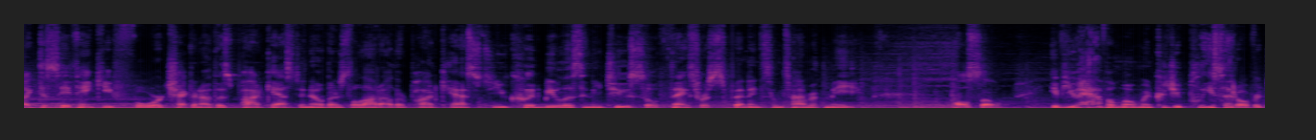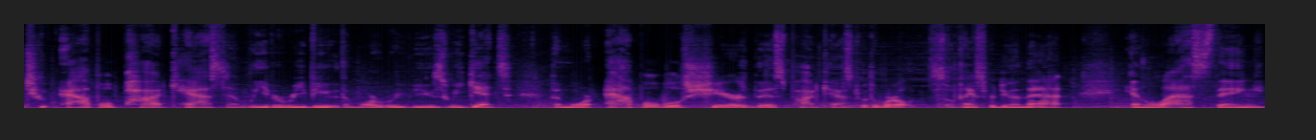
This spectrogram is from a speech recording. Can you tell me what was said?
Like to say thank you for checking out this podcast. I know there's a lot of other podcasts you could be listening to, so thanks for spending some time with me. Also, if you have a moment, could you please head over to Apple Podcast and leave a review? The more reviews we get, the more Apple will share this podcast with the world. So thanks for doing that. And last thing,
